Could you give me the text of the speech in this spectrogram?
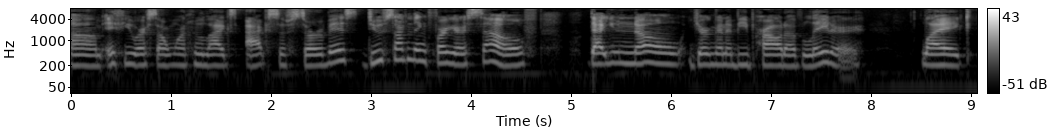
um, if you are someone who likes acts of service, do something for yourself that you know you're going to be proud of later. Like,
